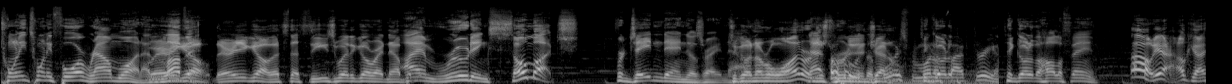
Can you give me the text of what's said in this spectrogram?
2024 round one. I there love you it. There you go. That's that's the easy way to go right now. But I am rooting so much for Jayden Daniels right now. to go number one or That- just rooting in general. from To go to- to go to the Hall of Fame. Oh yeah, okay.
